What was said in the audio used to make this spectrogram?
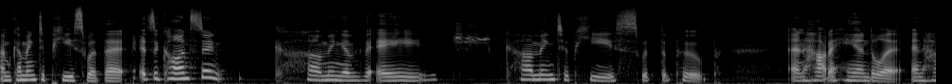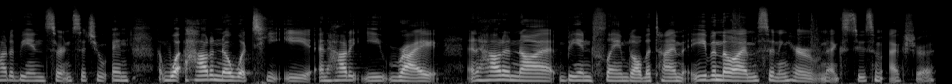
I'm coming to peace with it. It's a constant coming of age, coming to peace with the poop and how to handle it and how to be in certain situations and what how to know what to eat and how to eat right and how to not be inflamed all the time even though I'm sitting here next to some extra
